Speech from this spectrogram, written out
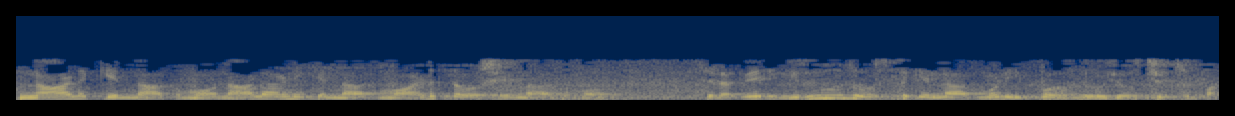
நாளைக்கு என்ன ஆகுமோ? நாளானிக்கு என்ன ஆகுமோ? அடுத்த வருஷம் என்ன ஆகுமோ? சில பேர் இருபது வருஷத்துக்கு என்ன ஆகுமோன்னு இப்போ யோசிச்சுட்டு இருப்பான்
